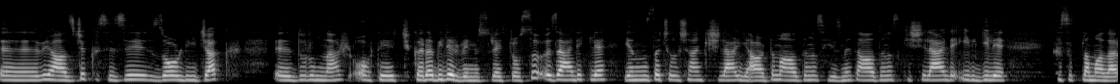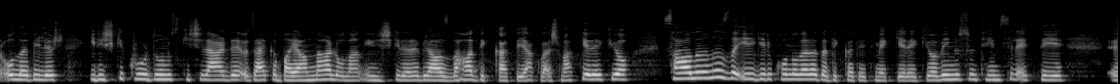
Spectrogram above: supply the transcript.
e, birazcık sizi zorlayacak durumlar ortaya çıkarabilir Venüs Retrosu. Özellikle yanınızda çalışan kişiler, yardım aldığınız, hizmet aldığınız kişilerle ilgili kısıtlamalar olabilir. İlişki kurduğunuz kişilerde özellikle bayanlarla olan ilişkilere biraz daha dikkatli yaklaşmak gerekiyor. Sağlığınızla ilgili konulara da dikkat etmek gerekiyor. Venüs'ün temsil ettiği e,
